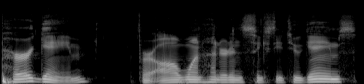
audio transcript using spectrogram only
per game for all 162 games,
